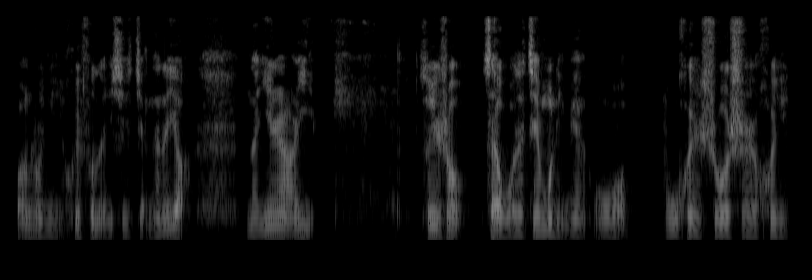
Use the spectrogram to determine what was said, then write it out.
帮助你恢复的一些简单的药，那因人而异。所以说，在我的节目里面，我不会说是会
